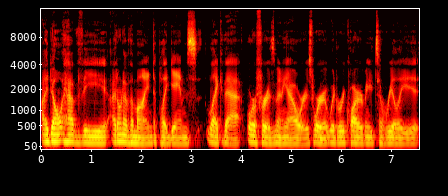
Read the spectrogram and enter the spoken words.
I don't have the I don't have the mind to play games like that or for as many hours where it would require me to really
